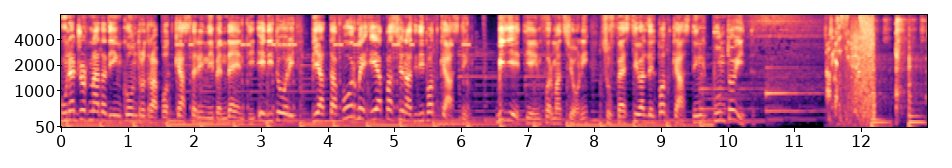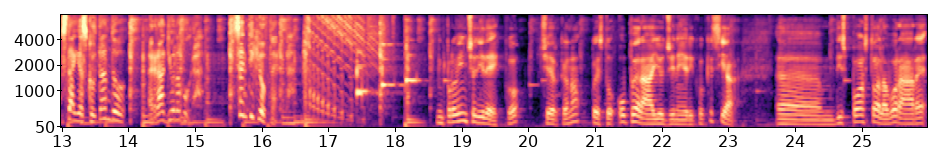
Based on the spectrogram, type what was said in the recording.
una giornata di incontro tra podcaster indipendenti, editori, piattaforme e appassionati di podcasting. Biglietti e informazioni su festivaldelpodcasting.it. Stai ascoltando Radio Lavora. Senti che offerta. In provincia di Lecco cercano questo operaio generico che sia eh, disposto a lavorare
